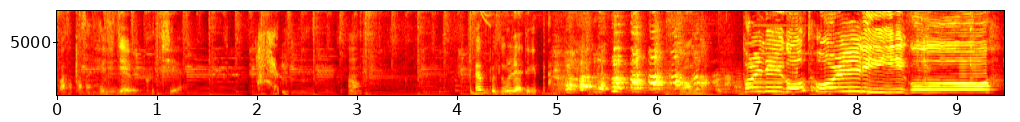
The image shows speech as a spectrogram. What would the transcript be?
바삭바삭해지지, 그치? 어? 애플 돌려야 되겠다. 돌리고, 돌리고.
